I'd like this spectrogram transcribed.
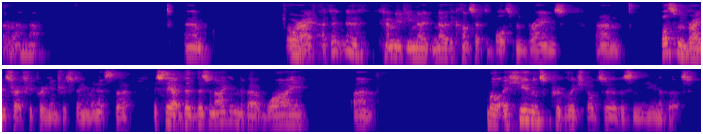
around that. Um, all right, I don't know how many of you know, know the concept of Boltzmann brains. Um, Boltzmann brains are actually pretty interesting. I mean, it's the, it's the, the there's an argument about why um, well, a human's privileged observers in the universe.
